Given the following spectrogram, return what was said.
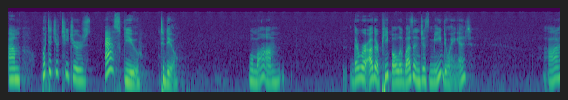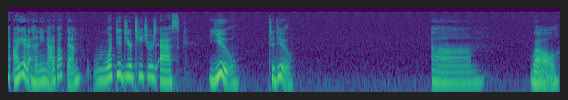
um, what did your teachers ask you to do? Well, mom, there were other people. It wasn't just me doing it. I, I get it, honey, not about them. What did your teachers ask you to do? Um, well,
